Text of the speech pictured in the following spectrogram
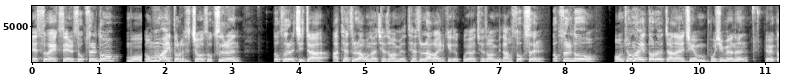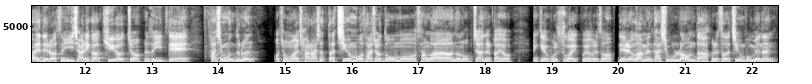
SOXL 속슬도 뭐 너무 많이 떨어졌죠. 속슬은 속슬은 진짜 아 테슬라구나 죄송합니다. 테슬라가 이렇게 됐고요. 죄송합니다. 어, 속슬 속슬도 엄청나게 떨어졌잖아요. 지금 보시면은 여기까지 내려왔으면 이 자리가 기회였죠. 그래서 이때 사신 분들은 어, 정말 잘 하셨다. 지금 뭐 사셔도 뭐 상관은 없지 않을까요? 이렇게 볼 수가 있고요. 그래서 내려가면 다시 올라온다. 그래서 지금 보면은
